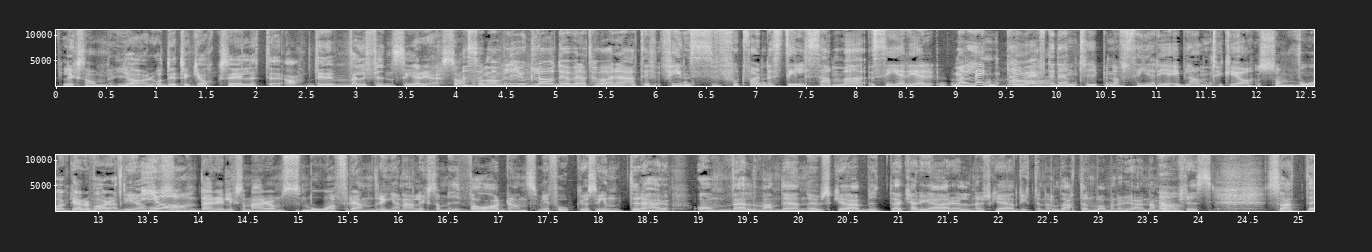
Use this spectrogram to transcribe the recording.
liksom gör. Och det tycker jag också är lite, ja, det är en väldigt fin serie. Som, Alltså man blir ju glad över att höra att det finns fortfarande stillsamma serier. Man längtar ju Ja. efter den typen av serie ibland tycker jag. som vågar vara det Ja. och som, där det liksom är de små förändringarna liksom i vardagen som är fokus. Inte det här omvälvande, nu ska jag byta karriär eller nu ska jag ditten eller datten, vad man nu gör när man Ja. har kris. Så att, eh,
